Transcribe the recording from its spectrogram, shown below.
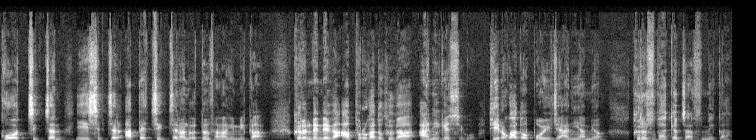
그 직전 이 10절 앞에 직전은 어떤 상황입니까? 그런데 내가 앞으로 가도 그가 아니 계시고 뒤로 가도 보이지 아니하며 그럴 수밖에 없지 않습니까?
